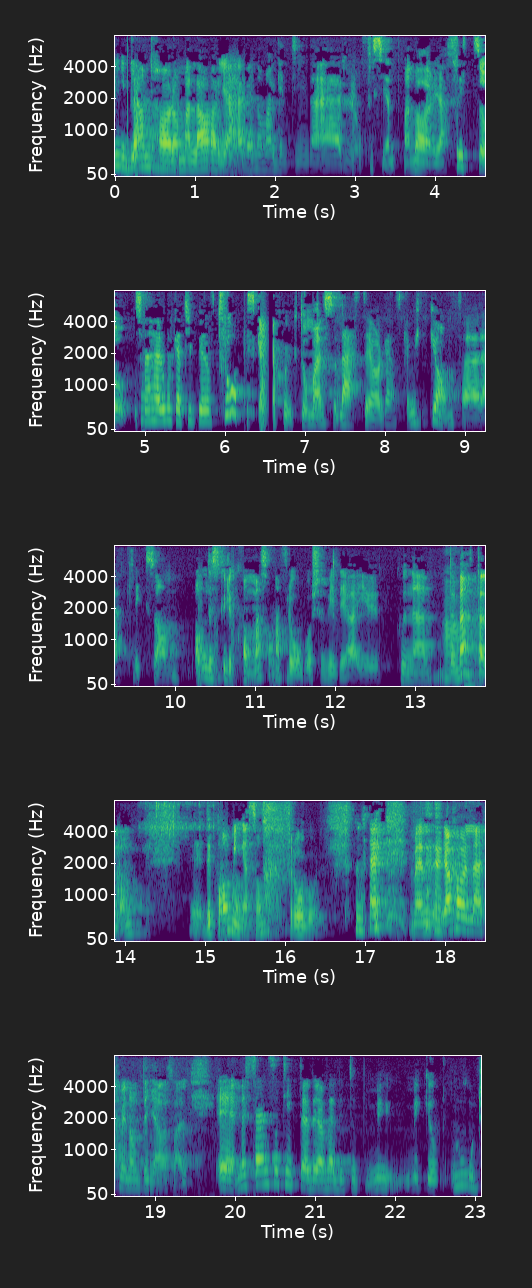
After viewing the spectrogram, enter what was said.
ibland har de malaria, även om Argentina är officiellt malariafritt. Så sådana här olika typer av tropiska sjukdomar så läste jag ganska mycket om för att liksom, om det skulle komma sådana frågor så ville jag ju kunna bemöta dem. Eh, det kom inga sådana frågor. men jag har lärt mig någonting i alla fall. Eh, men sen så tittade jag väldigt upp, mycket upp ord,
